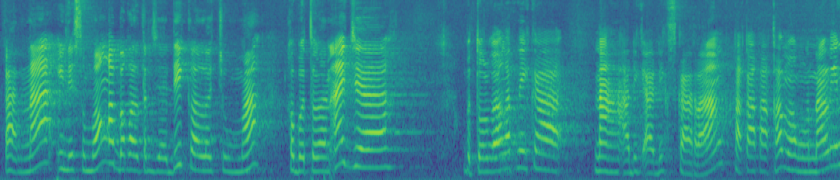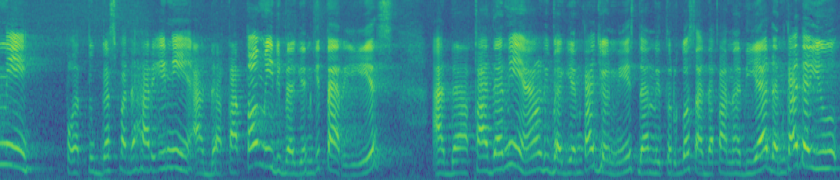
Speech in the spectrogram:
Karena ini semua nggak bakal terjadi kalau cuma kebetulan aja. Betul banget nih kak. Nah adik-adik sekarang kakak-kakak mau ngenalin nih petugas pada hari ini. Ada Kak Tommy di bagian gitaris, ada Kak Daniel di bagian Kak Jonis, dan liturgos ada Kak Nadia dan Kak Dayu.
